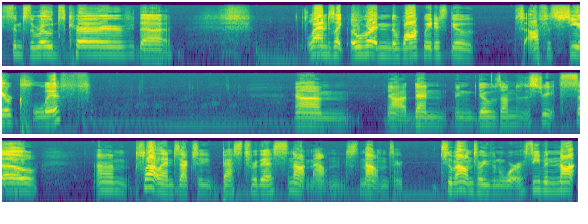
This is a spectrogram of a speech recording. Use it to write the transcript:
since the road's curve, the lands like over it and the walkway just goes off a sheer cliff. Um, uh, then and goes onto the streets. So, um, flatland is actually best for this, not mountains. Mountains are so mountains are even worse. Even not,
